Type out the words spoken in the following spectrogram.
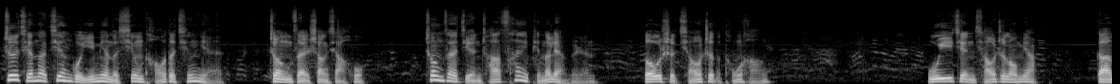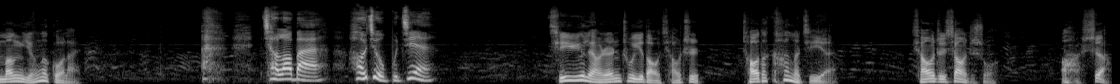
之前那见过一面的姓陶的青年，正在上下货；正在检查菜品的两个人，都是乔治的同行。无疑见乔治露面，赶忙迎了过来。乔老板，好久不见。其余两人注意到乔治，朝他看了几眼。乔治笑着说：“啊，是啊。”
